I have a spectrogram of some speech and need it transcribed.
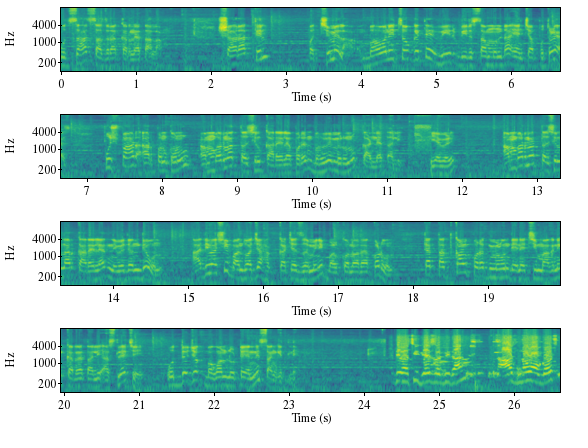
उत्साहात साजरा करण्यात आला. शहरातील पश्चिमेला भवानी चौक येथे वीर बिरसा मुंडा यांच्या पुतळ्यास पुष्पहार अर्पण करून अंबरनाथ तहसील कार्यालयापर्यंत भव्य मिरवणूक काढण्यात आली. यावेळी अंबरनाथ तहसीलदार कार्यालयात निवेदन देऊन आदिवासी बांधवाच्या हक्काच्या जमिनी बळकावणाऱ्याकडून त्या तत्काळ परत मिळवून देण्याची मागणी करण्यात आली असल्याचे उद्योजक भगवान लोटे यांनी सांगितले. आदिवासी जय संविधान. आज नऊ ऑगस्ट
